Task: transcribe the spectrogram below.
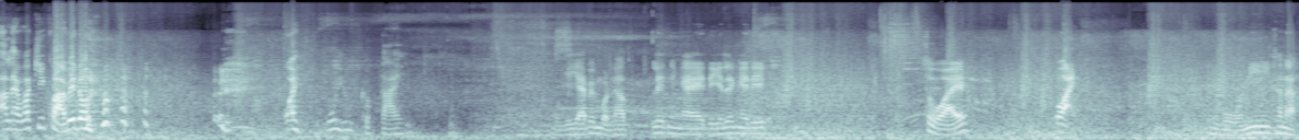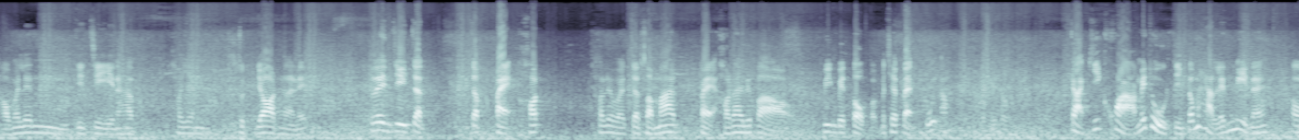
อะไรวะขี้ขวาไม่โดน โอ้ยอุ้ยเกือบตายโอ้ยเยอะแยะไปหมดครับ เล่นยังไงดีเล่นยังไงดี สวยโอ้ยโอ้โหนี่ขนาดเขาไม่เล่น GG นะครับเขายังสุดยอดขนาดนี้เล่นจีจะจะแปะเขาเขาเรียกว่าจะสามารถแปะเขาได้หรือเปล่า วิ่งไปตบอะไม่ใช่แปะอุ้ยเอ้าไม่โดนกะขี้ขวาไม่ถูกจริงต้องมาหัดเล่นมีดนะเอา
